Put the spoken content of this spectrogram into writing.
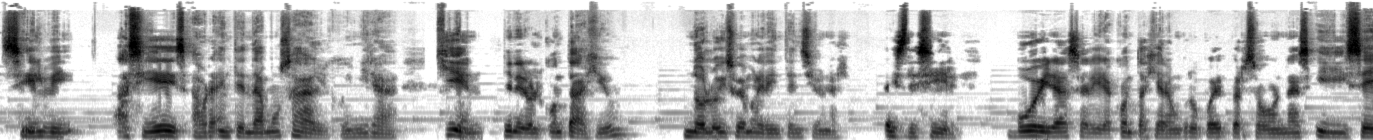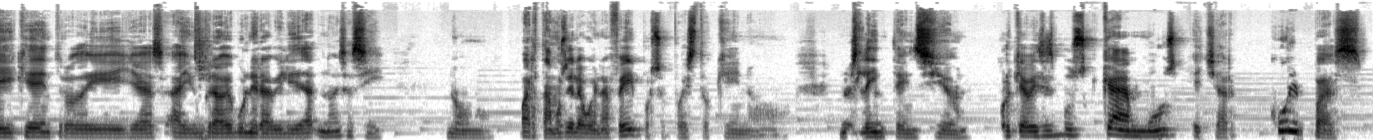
Silvi, así es. Ahora entendamos algo. Y mira, ¿quién generó el contagio? No lo hizo de manera intencional. Es decir, voy a salir a contagiar a un grupo de personas y sé que dentro de ellas hay un grave vulnerabilidad. No es así. No, partamos de la buena fe y por supuesto que no, no es la intención. Porque a veces buscamos echar culpas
